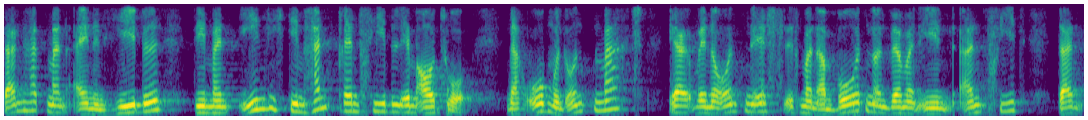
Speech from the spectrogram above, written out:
Dann hat man einen Hebel, den man ähnlich dem Handbremshebel im Auto nach oben und unten macht. Ja, wenn er unten ist, ist man am Boden und wenn man ihn anzieht, dann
